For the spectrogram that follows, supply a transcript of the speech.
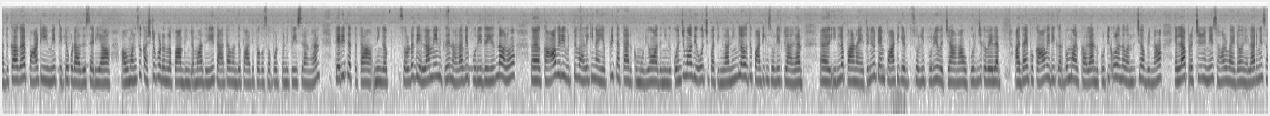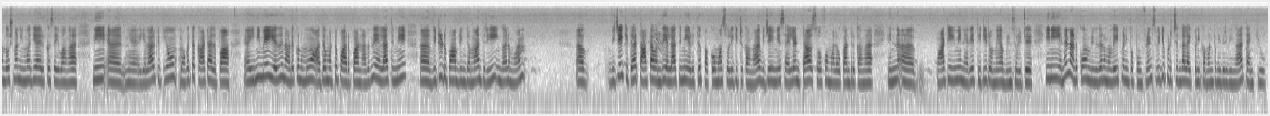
அதுக்காக பாட்டியுமே திட்டக்கூடாது சரியா? அவ மனசும் கஷ்டப்படணும்லப்பா அப்படின்ற மாதிரி தாத்தா வந்து பாட்டி பக்கம் சப்போர்ட் பண்ணி பேசுகிறாங்க தெரி தத்தா நீங்கள் சொல்கிறது எல்லாமே எனக்கு நல்லாவே புரியுது. இருந்தாலும் காவிரி காவேரி விட்டு விலைக்கு நான் எப்படி தத்தா இருக்க முடியும்? அதை நீங்கள் கொஞ்சமாவது யோசிச்சு பார்த்தீங்களா நீங்களாவது பாட்டிக்கு சொல்லியிருக்கலாம்ல இல்லைப்பா நான் எத்தனையோ டைம் பாட்டிக்கு எடுத்து சொல்லி புரிய வச்சேன். ஆனால் அவள் புரிஞ்சிக்கவே இல்லை. அதான் இப்போ காவேரி கர்ப்பமாக இருக்கால அந்த குட்டி குழந்தை வந்துச்சு அப்படின்னா எல்லா பிரச்சனையுமே சால்வ் ஆகிடும் எல்லாருமே சந்தோஷமாக நிம்மதியாக இருக்க செய்வாங்க. நீ எல்லாருக்கிட்டேயும் முகத்தை காட்டாத அஹ், இனிமேல் எது நடக்கணுமோ அதை மட்டும் பாருப்பா. நடந்து எல்லாத்தையுமே அஹ், விட்டுடுப்பா அப்படின்ற மாதிரி இங்கே நம்ம விஜய் கிட்ட தாத்தா வந்து எல்லாத்தையுமே எடுத்து பக்குவமாக சொல்லிக்கிட்டு இருக்காங்க. விஜயுமே சைலண்ட்டாக சோஃபா மேலே உட்காந்துருக்காங்க என்ன பாட்டியுமே நிறைய திட்டிட்டோமே அப்படின்னு சொல்லிட்டு. இனி என்ன நடக்கும் அப்படிங்கிறத நம்ம வெயிட் பண்ணி பார்ப்போம் ஃப்ரெண்ட்ஸ் வீடியோ பிடிச்சிருந்தா லைக் பண்ணி கமெண்ட் பண்ணி தருவீங்க தேங்க்யூ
